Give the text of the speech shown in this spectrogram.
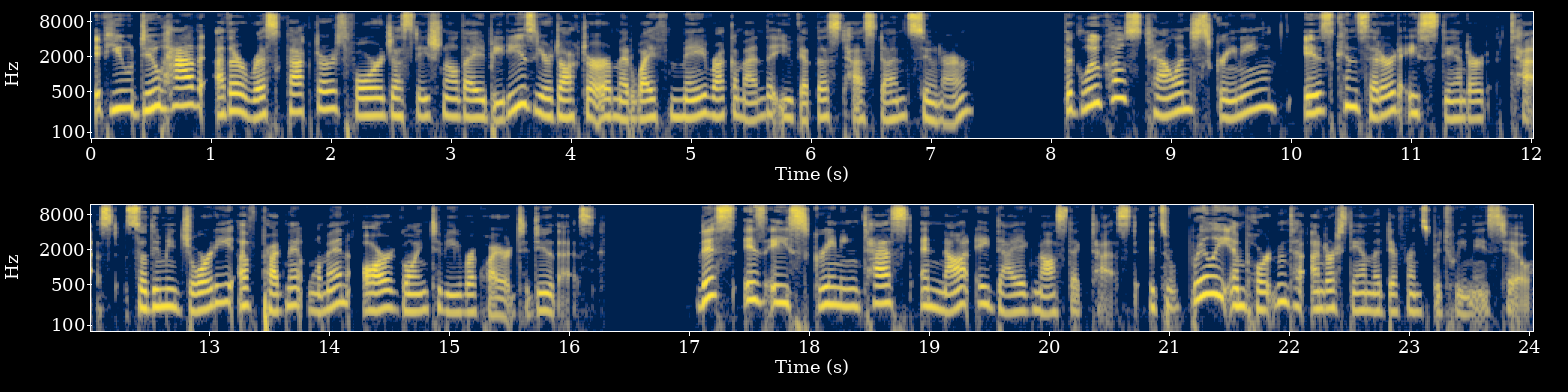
If you do have other risk factors for gestational diabetes, your doctor or midwife may recommend that you get this test done sooner. The glucose challenge screening is considered a standard test, so the majority of pregnant women are going to be required to do this. This is a screening test and not a diagnostic test. It's really important to understand the difference between these two.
